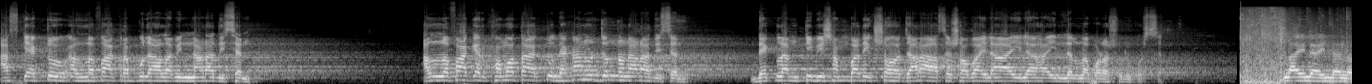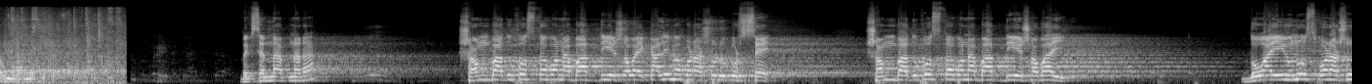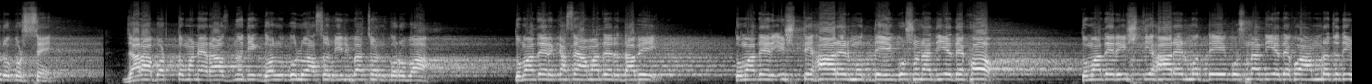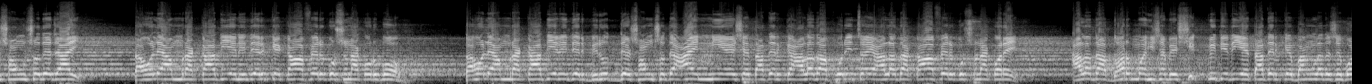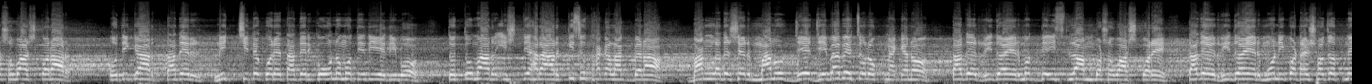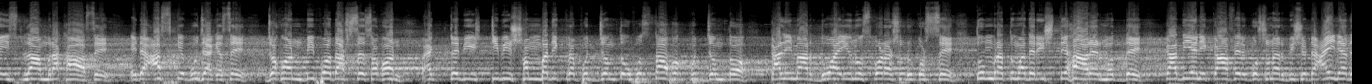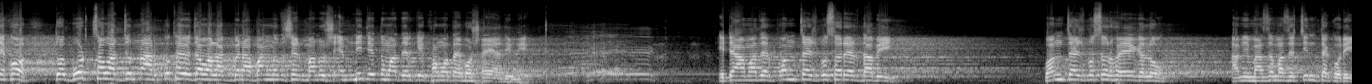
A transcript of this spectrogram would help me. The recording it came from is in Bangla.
আজকে একটু আল্লাহ পাক রাব্বুল আলমিন নাড়া দিছেন। আল্লাহ পাকের ক্ষমতা একটু দেখানোর জন্য নাড়া দিছেন। দেখলাম টিভি সাংবাদিক সহ যারা আছে সবাই লা ইলাহা ইল্লাল্লাহ পড়া শুরু করছে। দেখছেন না আপনারা? সংবাদ উপস্থাপনা বাদ দিয়ে সবাই কালিমা পড়া শুরু করছে। সংবাদ উপস্থাপনা বাদ দিয়ে সবাই দোয়াই ইউনুস পড়া শুরু করছে। যারা বর্তমানে রাজনৈতিক দলগুলো আছো, নির্বাচন করবা তোমাদের কাছে আমাদের দাবি, তোমাদের ইশতেহারের মধ্যে এ ঘোষণা দিয়ে দেখো তোমাদের ইশতেহারের মধ্যে এ ঘোষণা দিয়ে দেখো, আমরা যদি সংসদে যাই, তাহলে আমরা কাদিয়ানিদেরকে কাফের ঘোষণা করব। তাহলে আমরা কাদিয়ানিদের বিরুদ্ধে সংসদে আইন নিয়ে এসে তাদেরকে আলাদা পরিচয়, আলাদা কাফের ঘোষণা করে, আলাদা ধর্ম হিসাবে স্বীকৃতি দিয়ে তাদেরকে বাংলাদেশে বসবাস করার অধিকার তাদের নিশ্চিত করে তাদেরকে অনুমতি দিয়ে দিব। তো তোমার ইশতেহার আর কিছু থাকা লাগবে না। বাংলাদেশের মানুষ যে যেভাবে চলুক না কেন, তাদের হৃদয়ের মধ্যে ইসলাম বসবাস করে। তাদের হৃদয়ের মণিকটায় সযত্নে ইসলাম রাখা আছে। এটা আজকে বোঝা গেছে। যখন বিপদ আসছে, তখন এক টিভি টিভির সাংবাদিকরা পর্যন্ত, উপস্থাপক পর্যন্ত কালিমার দোয়া ইউনুস পড়া শুরু করছে। তোমরা তোমাদের ইশতেহারের মধ্যে কাদিয়ানি কাফের ঘোষণার বিষয়টা আইনা দেখো। তো ভোট চাওয়ার জন্য আর কোথাও যাওয়া লাগবে না। বাংলাদেশের মানুষ এমনিতে তোমাদেরকে ক্ষমতায় বসাইয়া দিবে। এটা আমাদের পঞ্চাশ বছরের দাবি। পঞ্চাশ বছর হয়ে গেল। আমি মাঝে মাঝে চিন্তা করি,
